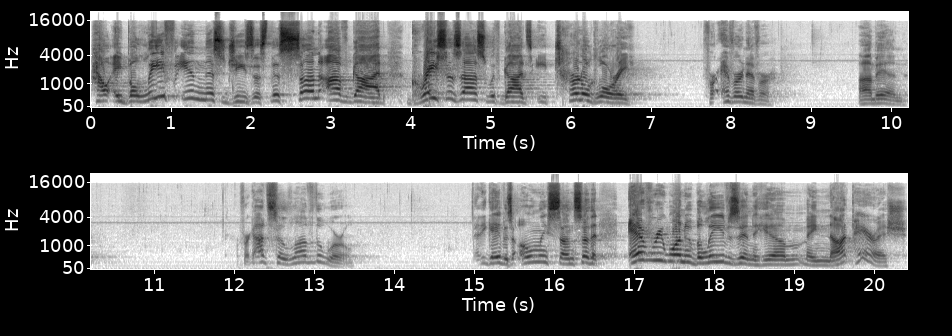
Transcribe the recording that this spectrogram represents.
how a belief in this Jesus, this Son of God, graces us with God's eternal glory forever and ever. Amen. For God so loved the world that he gave his only Son so that everyone who believes in him may not perish,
